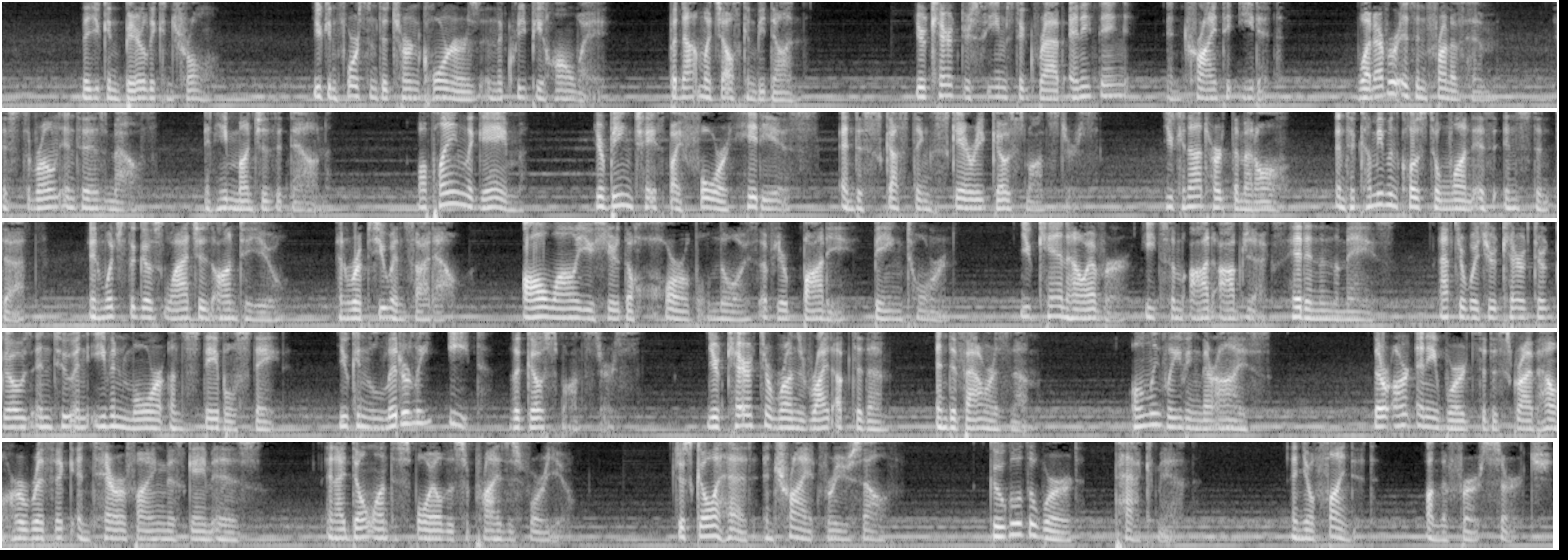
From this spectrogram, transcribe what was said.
that you can barely control. You can force him to turn corners in the creepy hallway, but not much else can be done. Your character seems to grab anything and try to eat it. Whatever is in front of him is thrown into his mouth, and he munches it down. While playing the game, you're being chased by four hideous and disgusting scary ghost monsters. You cannot hurt them at all, and to come even close to one is instant death, in which the ghost latches onto you and rips you inside out, all while you hear the horrible noise of your body being torn. You can, however, eat some odd objects hidden in the maze, after which your character goes into an even more unstable state. You can literally eat the ghost monsters. Your character runs right up to them and devours them, only leaving their eyes. There aren't any words to describe how horrific and terrifying this game is, and I don't want to spoil the surprises for you. Just go ahead and try it for yourself. Google the word Pac Man, and you'll find it on the first search.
